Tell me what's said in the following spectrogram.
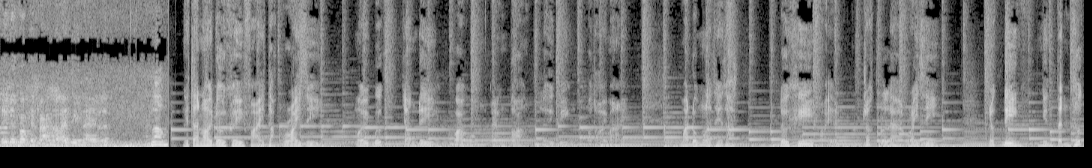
thế nên có kịch bản nào lấy phim này lên vâng Người ta nói đôi khi phải thật crazy mới bước chân đi qua vùng an toàn, lười biếng và thoải mái. Mà đúng là thế thật. Đôi khi phải rất là crazy, rất điên nhưng tỉnh thức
